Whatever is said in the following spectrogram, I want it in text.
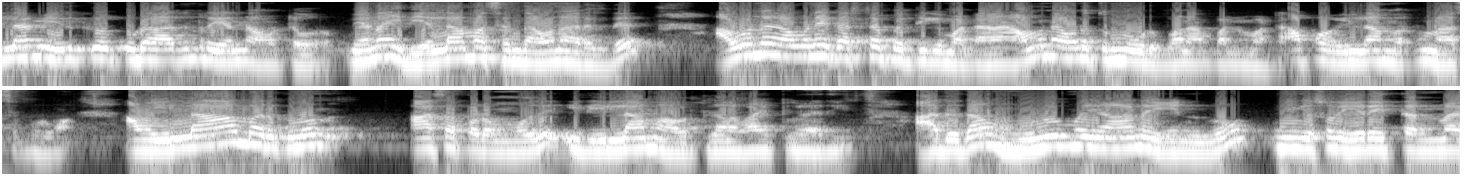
எல்லாமே இருக்கக்கூடாதுன்ற எண்ணம் அவன்கிட்ட வரும். ஏன்னா இது எல்லாமே சேர்ந்து அவனா இருக்குது. அவனை அவனே கஷ்டப்படுத்திக்க மாட்டான். அவனை அவனை துன்ப கொடுப்பான். நான் பண்ண மாட்டான். அப்போ அவன் இல்லாம இருக்கணும்னு ஆசைப்படுவான். அவன் இல்லாம இருக்கணும்னு ஆசைப்படும் போது இது இல்லாம அவருக்கான வாய்ப்புகள் அதிகம். அதுதான் முழுமையான இன்பம் நீங்க சொல்ல இறைத்தன்மை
